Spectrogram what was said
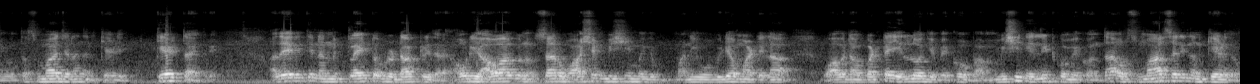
ನೀವು, ಅಂತ ಸುಮಾರು ಜನ ನಾನು ಕೇಳಿ, ಕೇಳ್ತಾ ಇದ್ರಿ. ಅದೇ ರೀತಿ ನನ್ನ ಕ್ಲೈಂಟ್ ಒಬ್ಬರು ಡಾಕ್ಟರ್ ಇದ್ದಾರೆ. ಅವ್ರು ಯಾವಾಗಲೂ, ಸರ್ ವಾಷಿಂಗ್ ಮಿಷಿನ್ ನೀವು ವಿಡಿಯೋ ಮಾಡಲಿಲ್ಲ. ನಾವು ಬಟ್ಟೆ ಎಲ್ಲೋಗಿಬೇಕು ಮಿಷಿನ್ ಎಲ್ಲಿ ಇಟ್ಕೊಬೇಕು ಅಂತ ಅವ್ರು ಸುಮಾರು ಸರಿ ನಾನು ಕೇಳಿದ್ರು.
